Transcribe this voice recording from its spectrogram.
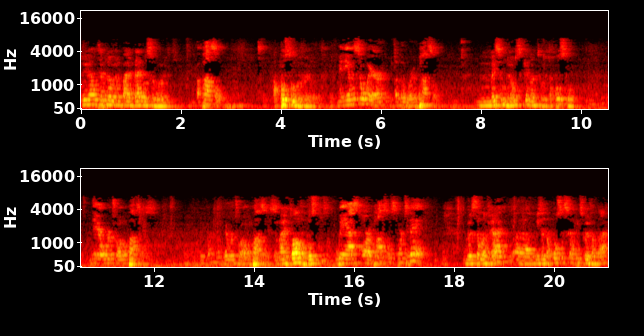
We het hebben over een paar Bijbelse woorden. Apostle. Many of us are aware of the word apostle. Meesten van ons kennen het woord apostel. There were 12 apostles. There were 12 apostles. Waren twaalf apostels. We ask, our apostles for today? We stellen vraag, uh, is het apostelschap voor vandaag?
